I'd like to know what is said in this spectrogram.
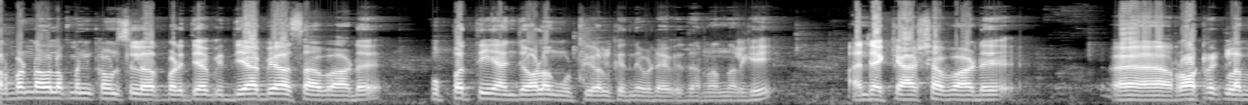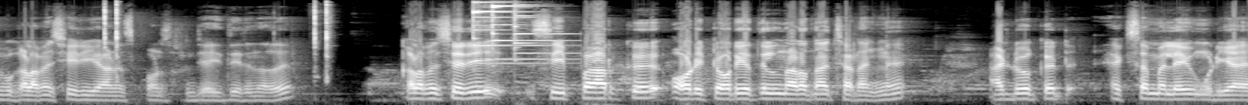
അർബൻ ഡെവലപ്മെന്റ് കൗൺസിൽ ഏർപ്പെടുത്തിയ വിദ്യാഭ്യാസ അവാർഡ് മുപ്പത്തി അഞ്ചോളം കുട്ടികൾക്ക് ഇന്നിവിടെ വിതരണം നൽകി. അതിന്റെ ക്യാഷ് അവാർഡ് റോട്ടറി ക്ലബ്ബ് കളമശ്ശേരിയാണ് സ്പോൺസർ ചെയ്തിരുന്നത്. കളമശ്ശേരി സി പാർക്ക് ഓഡിറ്റോറിയത്തിൽ നടന്ന ചടങ്ങ് അഡ്വക്കേറ്റ് എക്സ് എം എൽ എയും കൂടിയായ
